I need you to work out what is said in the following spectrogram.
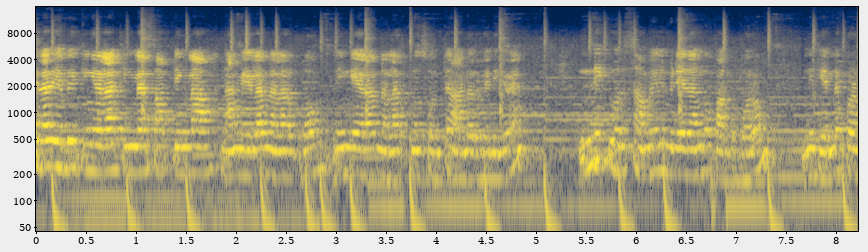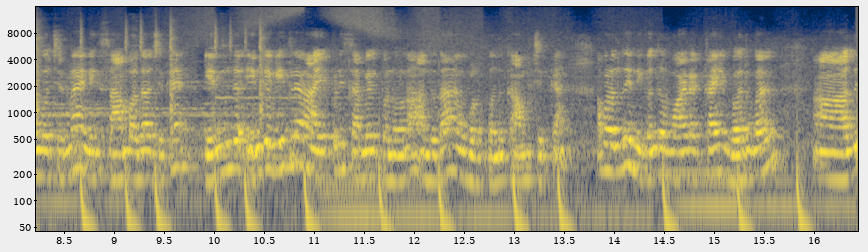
ஃப்ரெண்ட்ஸ் எல்லாரும் எப்படி இருக்கீங்க? நல்லா இருக்கீங்களா? சாப்பிட்டீங்களா? நாங்கள் எல்லோரும் நல்லா இருக்கோம். நீங்கள் எல்லோரும் நல்லா இருக்கணும்னு சொல்லிட்டு ஆர்டர் வேண்டிக்கிறேன். இன்றைக்கி ஒரு சமையல் வீடியோ தாங்க பார்க்க போகிறோம் இன்னைக்கு என்ன குழம்பு வச்சிருக்கேன்னா இன்றைக்கி சாம்பார் தான் வச்சுருக்கேன். எங்கள் எங்கள் வீட்டில் நான் எப்படி சமையல் பண்ணுவேனோ அதுதான் உங்களுக்கு வந்து காமிச்சிருக்கேன். அப்புறம் வந்து இன்றைக்கி வந்து வாழைக்காய் வறுவல் அது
